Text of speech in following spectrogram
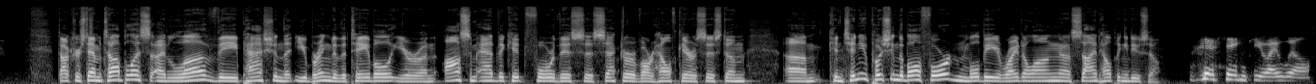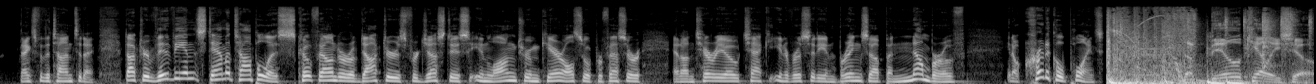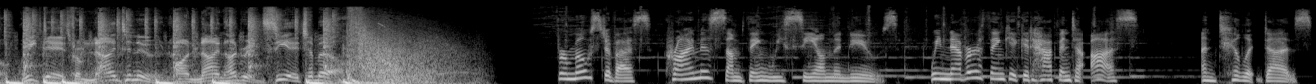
Dr. Stamatopoulos, I love the passion that you bring to the table. You're an awesome advocate for this uh, sector of our healthcare system. Um, continue pushing the ball forward, and we'll be right alongside helping you do so. Thank you. I will. Thanks for the time today. Dr. Vivian Stamatopoulos, co founder of Doctors for Justice in Long Term Care, also a professor at Ontario Tech University, and brings up a number of you know, critical points. The Bill Kelly Show, weekdays from 9 to noon on 900 CHML. For most of us, crime is something we see on the news. We never think it could happen to us until it does.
